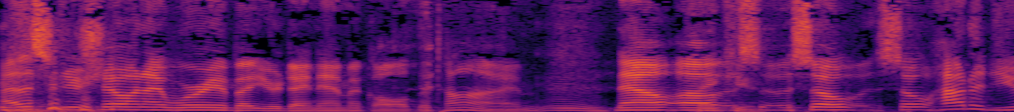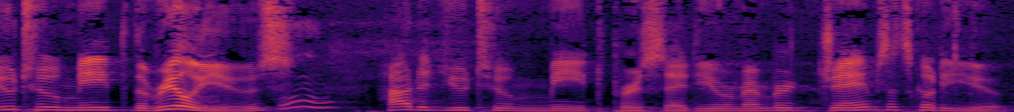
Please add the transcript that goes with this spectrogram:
I listen to your show and I worry about your dynamic all the time. Now, uh, Thank you. So, so, so, how did you two meet? The real yous. How did you two meet per se? Do you remember, James? Let's go to you.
